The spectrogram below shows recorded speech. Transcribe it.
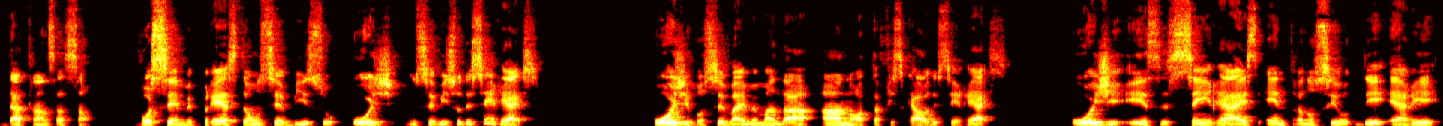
da transação. Você me presta um serviço hoje, um serviço de 100 reais. Hoje você vai me mandar a nota fiscal de 100 reais. Hoje esses 100 reais entra no seu DRE,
